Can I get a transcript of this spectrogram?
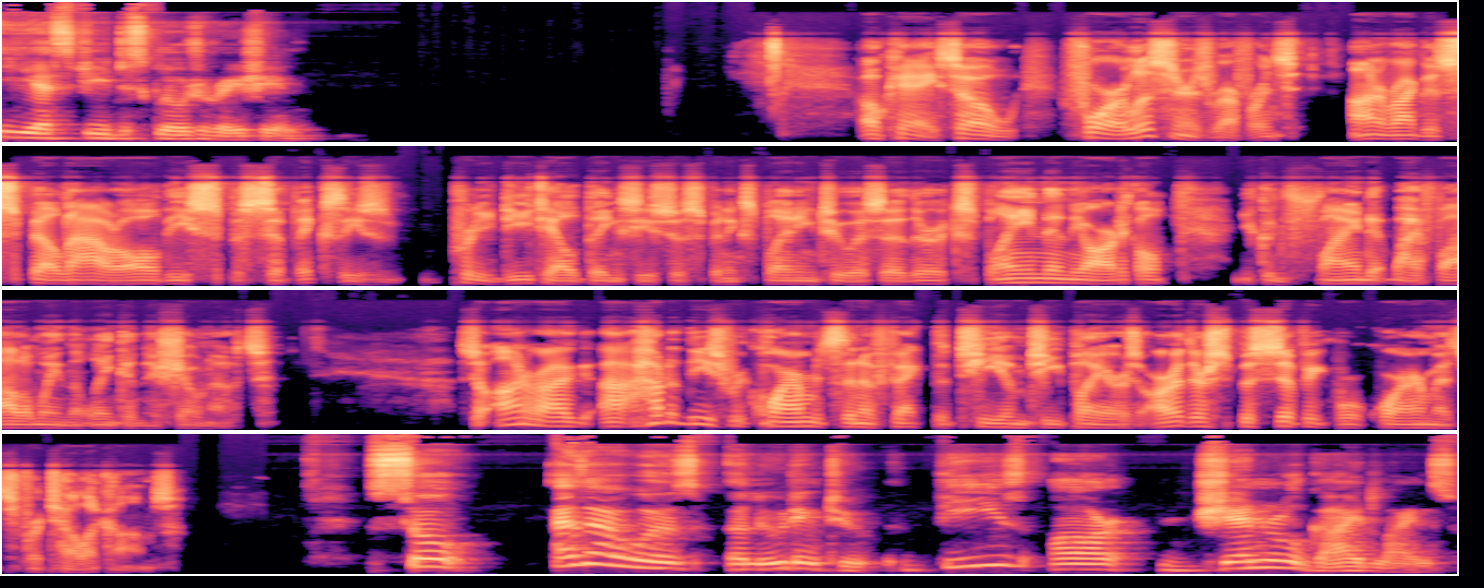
ESG disclosure regime. Okay, so for our listeners' reference, Anurag has spelled out all these specifics, these pretty detailed things he's just been explaining to us. They're explained in the article. You can find it by following the link in the show notes. So, Anurag, uh, how do these requirements then affect the TMT players? Are there specific requirements for telecoms? So, as I was alluding to, these are general guidelines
